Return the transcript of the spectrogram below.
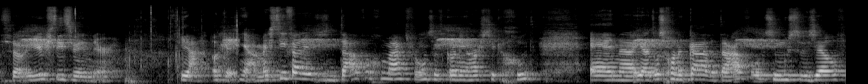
Zo, hier is iets minder. Ja, oké. Ja, mijn stiefvader heeft dus een tafel gemaakt voor ons. Dat kan hij hartstikke goed. En uh, ja, het was gewoon een kale tafel. Dus die moesten we zelf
